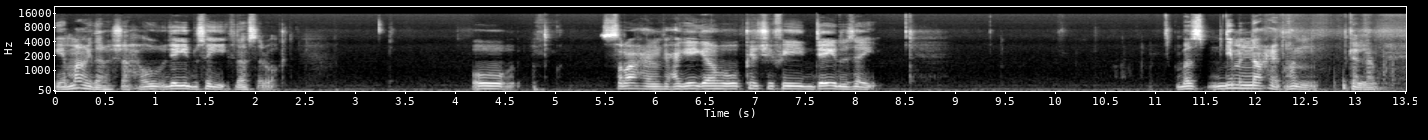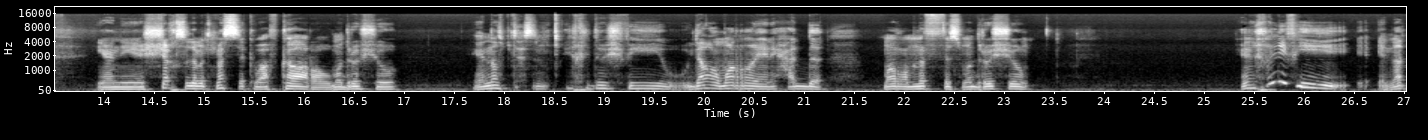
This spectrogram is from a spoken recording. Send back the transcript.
يعني ما أقدر اشرح هو جيد وسيء في نفس الوقت. و صراحة يعني في الحقيقة هو كل شي فيه جيد وسيء. بس دي من ناحية خلنا نتكلم. يعني الشخص اللي متمسك بأفكاره وما أدري شو يعني الناس بتحس يا أخي فيه؟ وده مرة يعني حد مرة منفس وما أدري شو يعني خلي في يعني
